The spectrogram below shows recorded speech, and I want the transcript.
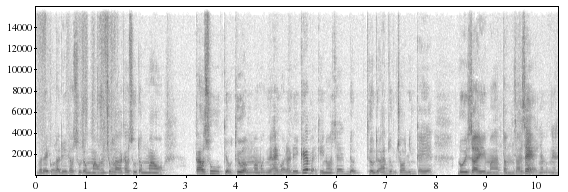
Và đây cũng là đế cao su đồng màu. Nói chung là cao su đồng màu, cao su kiểu thường mà mọi người hay gọi là đế kép ấy, thì nó sẽ được, thường được áp dụng cho những cái đôi giày mà tầm giá rẻ nha mọi người.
